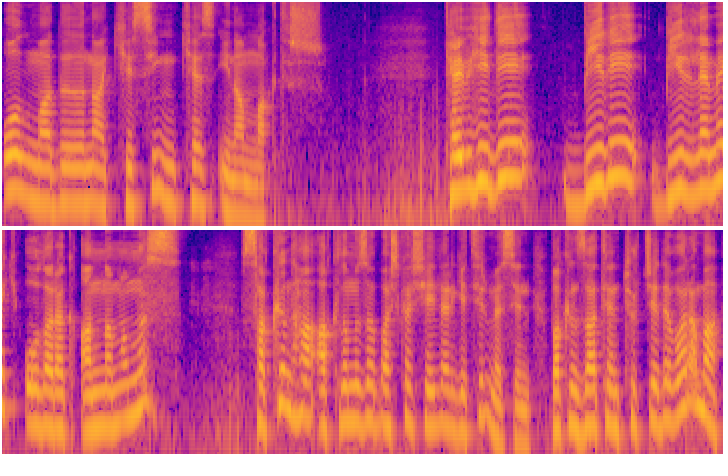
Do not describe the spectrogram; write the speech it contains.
olmadığına kesin kez inanmaktır. Tevhidi biri birlemek olarak anlamamız sakın ha aklımıza başka şeyler getirmesin. Bakın zaten Türkçe'de var ama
